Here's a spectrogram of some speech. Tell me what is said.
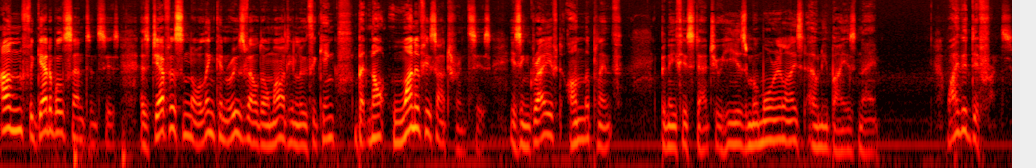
unforgettable sentences as Jefferson or Lincoln, Roosevelt or Martin Luther King, but not one of his utterances is engraved on the plinth beneath his statue. He is memorialized only by his name. Why the difference?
